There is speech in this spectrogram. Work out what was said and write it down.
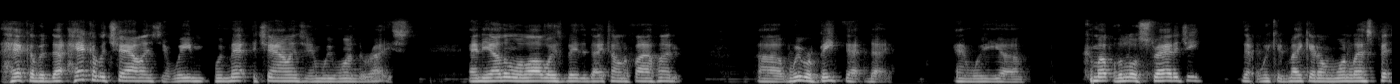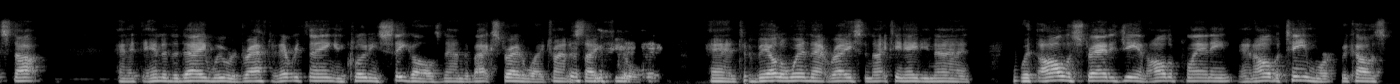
a heck of a heck of a challenge, and we we met the challenge and we won the race. And the other one will always be the Daytona 500. Uh, we were beat that day, and we uh, come up with a little strategy that we could make it on one less pit stop. And at the end of the day, we were drafting everything, including seagulls, down the back straightaway, trying to save fuel. And to be able to win that race in 1989 with all the strategy and all the planning and all the teamwork, because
